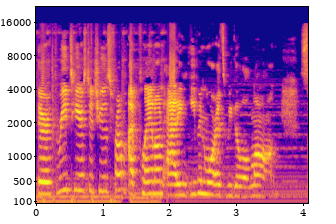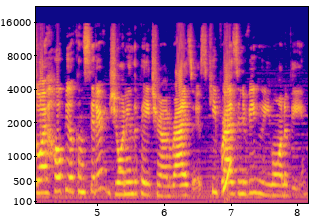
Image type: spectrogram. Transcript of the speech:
There are three tiers to choose from. I plan on adding even more as we go along. So I hope you'll consider joining the Patreon Risers. Keep rising to be who you want to be.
